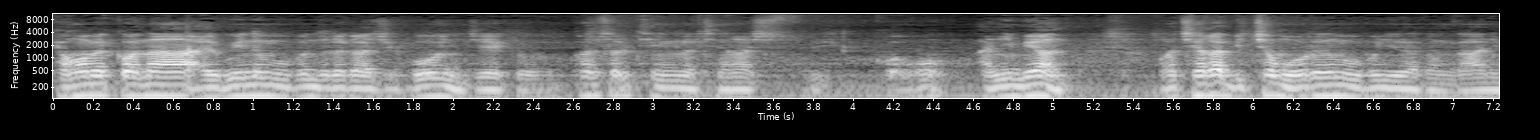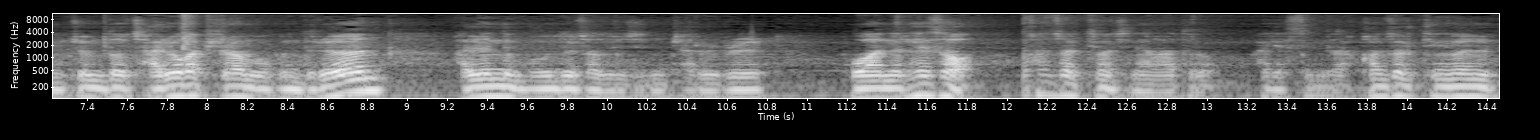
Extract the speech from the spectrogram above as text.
경험했거나 알고 있는 부분들을 가지고 이제 그 컨설팅을 진행하실 수 있고 아니면 어 제가 미처 모르는 부분이라던가 아니면 좀 더 자료가 필요한 부분들은 관련된 부분들 저도 지금 자료를 보완을 해서 컨설팅을 진행하도록 하겠습니다. 컨설팅을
